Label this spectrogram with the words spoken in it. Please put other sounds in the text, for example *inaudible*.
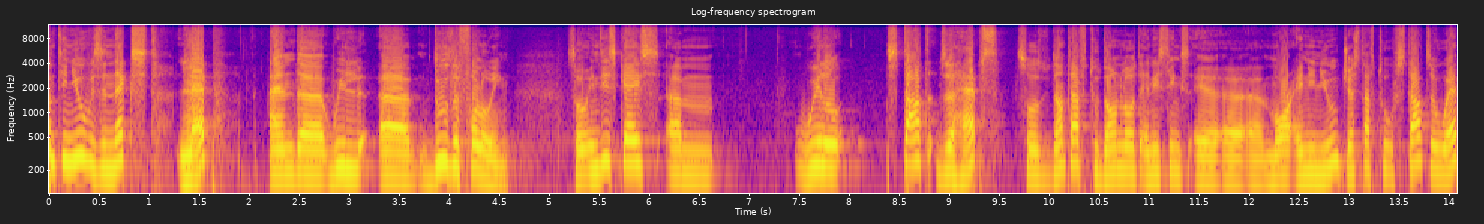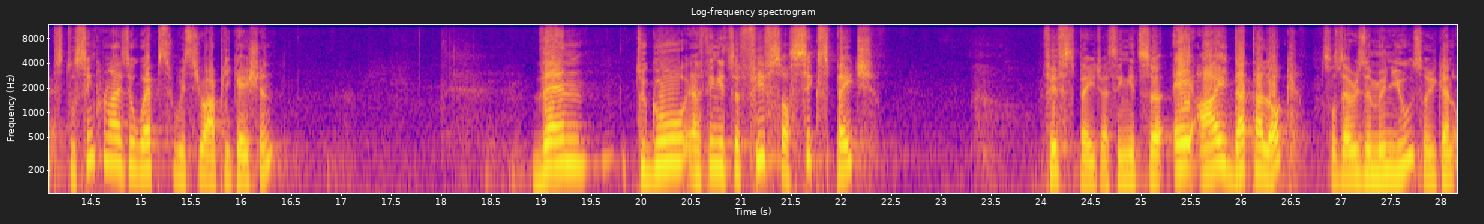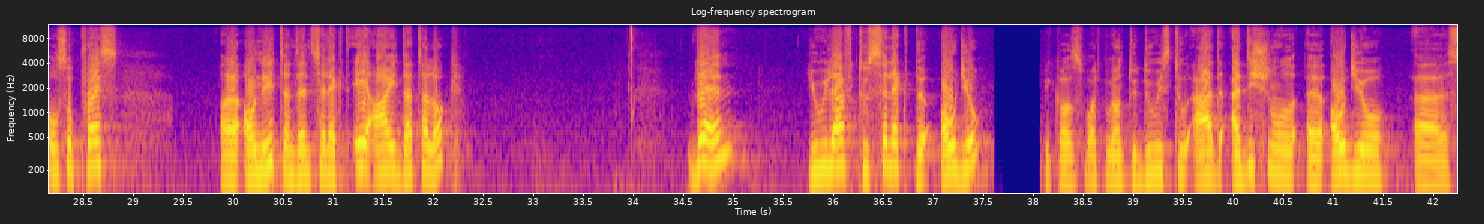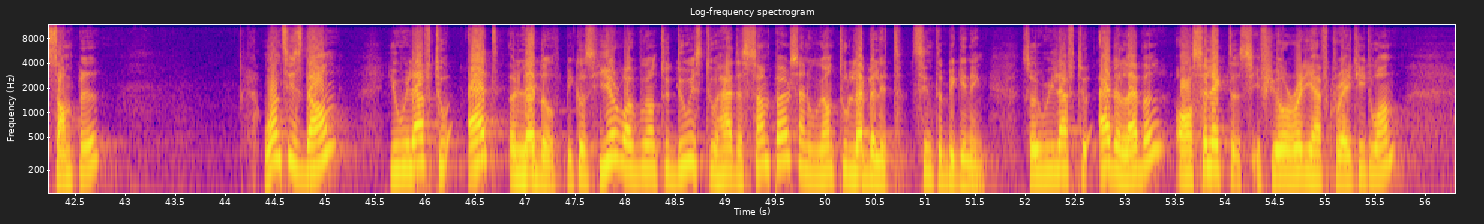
continue with the next lab and uh, we'll uh, do the following. So in this case, um, we'll start the apps. So you don't have to download anything uh, uh, uh, more, any new, just have to start the webs, to synchronize the webs with your application. Then to go, I think it's a fifth or sixth page. Fifth page, I think it's a AI data log. So there is a menu, so you can also press uh, on it and then select AI data log. Then you will have to select the audio because what we want to do is to add additional uh, audio uh, sample. Once it's done, you will have to add a label because here what we want to do is to add the samples and we want to label it since the beginning. So we'll have to add a label or select if you already have created one.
